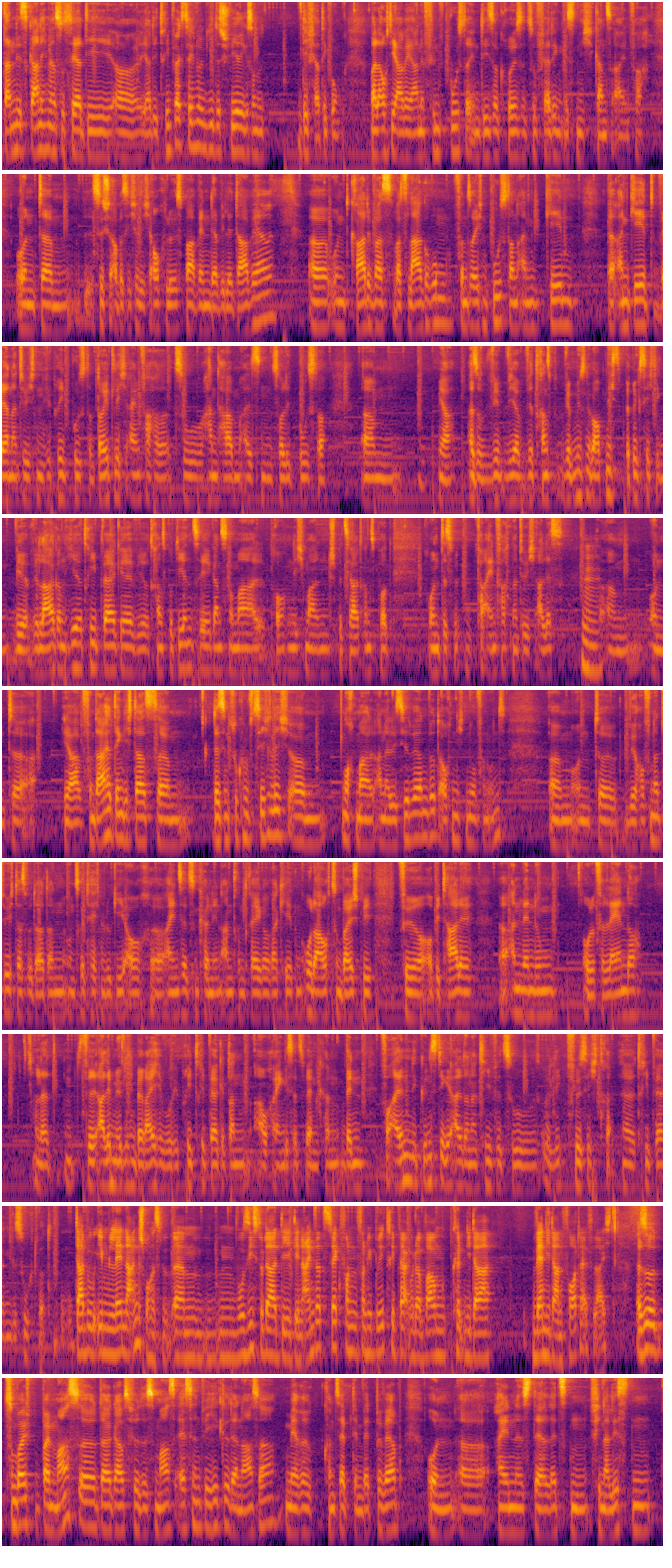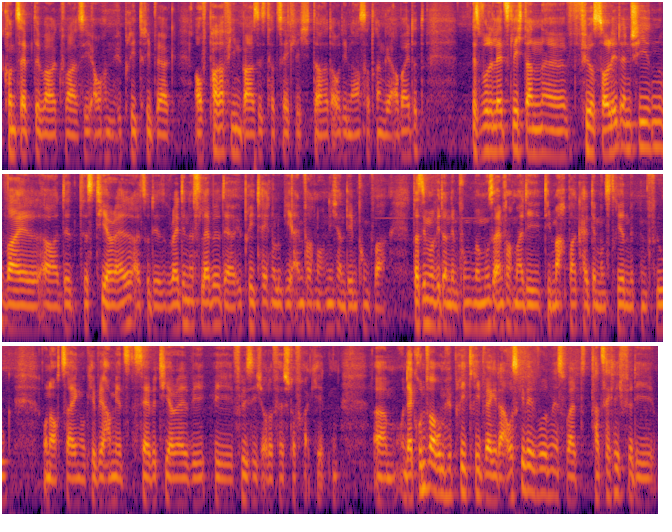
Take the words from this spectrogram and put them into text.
Dann ist gar nicht mehr so sehr die, äh, ja, die Triebwerkstechnologie das Schwierige, sondern die Fertigung. Weil auch die Ariane 5 Booster in dieser Größe zu fertigen, ist nicht ganz einfach. Und ähm, es ist aber sicherlich auch lösbar, wenn der Wille da wäre. Äh, und gerade was, was Lagerung von solchen Boostern angehen, äh, angeht, wäre natürlich ein Hybrid-Booster deutlich einfacher zu handhaben als ein Solid-Booster. Ähm, ja, also wir, wir, wir, wir, müssen überhaupt nichts berücksichtigen. Wir, wir, lagern hier Triebwerke, wir transportieren sie ganz normal, brauchen nicht mal einen Spezialtransport und das vereinfacht natürlich alles. Mhm. Ähm, und äh, ja, von daher denke ich, dass ähm, das in Zukunft sicherlich ähm, nochmal analysiert werden wird, auch nicht nur von uns. Ähm, und äh, wir hoffen natürlich, dass wir da dann unsere Technologie auch äh, einsetzen können in anderen Trägerraketen oder auch zum Beispiel für orbitale äh, Anwendungen oder für Lander oder für alle möglichen Bereiche, wo Hybridtriebwerke dann auch eingesetzt werden können, wenn vor allem eine günstige Alternative zu Flüssigtriebwerken gesucht wird. Da du eben Länder angesprochen hast, ähm, wo siehst du da die, den Einsatzzweck von, von Hybridtriebwerken oder warum könnten die da Wären die da ein Vorteil vielleicht? Also zum Beispiel beim Mars, äh, da gab es für das Mars Ascent Vehicle der NASA mehrere Konzepte im Wettbewerb. Und äh, eines der letzten Finalistenkonzepte war quasi auch ein Hybridtriebwerk auf Paraffinbasis tatsächlich. Da hat auch die NASA dran gearbeitet. Es wurde letztlich dann äh, für Solid entschieden, weil äh, das TRL, also das Readiness Level der Hybridtechnologie, einfach noch nicht an dem Punkt war da sind wir wieder an dem Punkt, man muss einfach mal die, die Machbarkeit demonstrieren mit dem Flug und auch zeigen, okay, wir haben jetzt dasselbe TRL wie, wie Flüssig- oder Feststoffraketen. Ähm, und der Grund, warum Hybridtriebwerke da ausgewählt wurden, ist, weil tatsächlich für die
